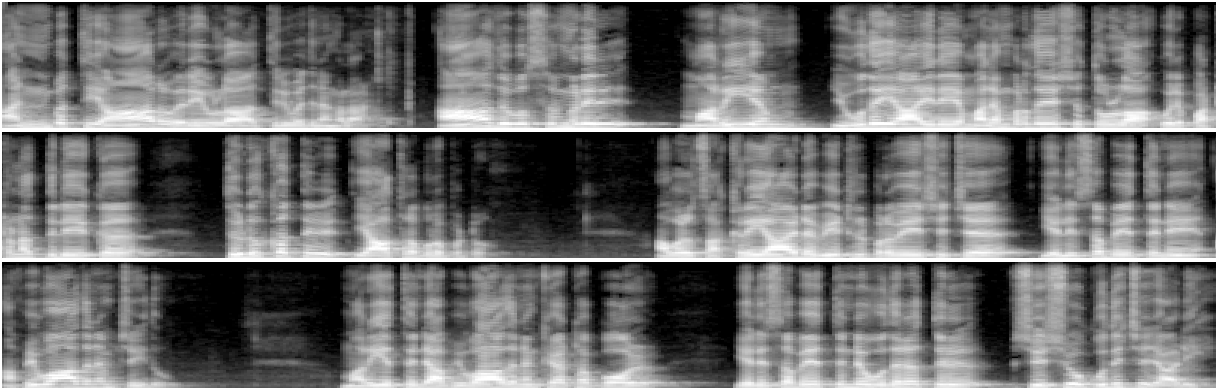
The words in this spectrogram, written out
അൻപത്തി ആറ് വരെയുള്ള തിരുവചനങ്ങളാണ്. ആ ദിവസങ്ങളിൽ മറിയം യൂതയായിലെ മലമ്പ്രദേശത്തുള്ള ഒരു പട്ടണത്തിലേക്ക് തിടുക്കത്തിൽ യാത്ര പുറപ്പെട്ടു. അവൾ സക്രിയായുടെ വീട്ടിൽ പ്രവേശിച്ച് എലിസബത്തിനെ അഭിവാദനം ചെയ്തു. മറിയത്തിന്റെ അഭിവാദനം കേട്ടപ്പോൾ എലിസബത്തിന്റെ ഉദരത്തിൽ ശിശു കുതിച്ചു ചാടി.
